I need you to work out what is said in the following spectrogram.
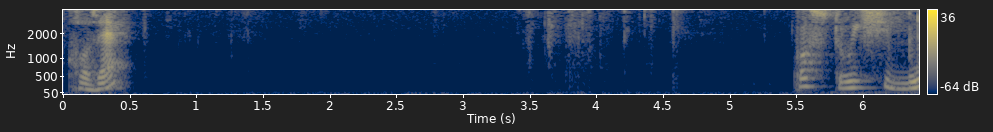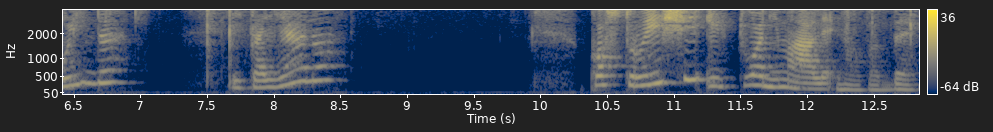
cos'è? Costruisci build italiano? Costruisci il tuo animale. No vabbè.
